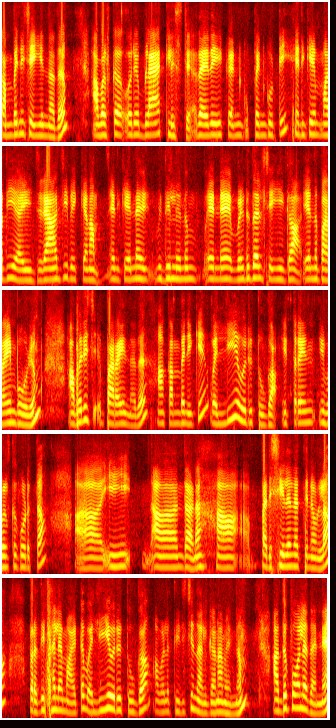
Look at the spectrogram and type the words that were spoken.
കമ്പനി ചെയ്യുന്നത് അവൾക്ക് ഒരു ബ്ലാക്ക് ലിസ്റ്റ് അതായത് ഈ പെൺകു പെൺകുട്ടി എനിക്ക് മതിയായി രാജിവെക്കണം എനിക്ക് എന്നെ ഇതിൽ നിന്നും എന്നെ വിടുതൽ ചെയ്യുക എന്ന് പറയുമ്പോഴും അവർ പറയുന്നത് ആ കമ്പനിക്ക് വലിയ ഒരു തുക ഇത്രയും ഇവൾക്ക് കൊടുത്ത ഈ എന്താണ് ആ പരിശീലനത്തിനുള്ള പ്രതിഫലമായിട്ട് വലിയൊരു തുക അവൾ തിരിച്ചു നൽകണമെന്നും അതുപോലെ തന്നെ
